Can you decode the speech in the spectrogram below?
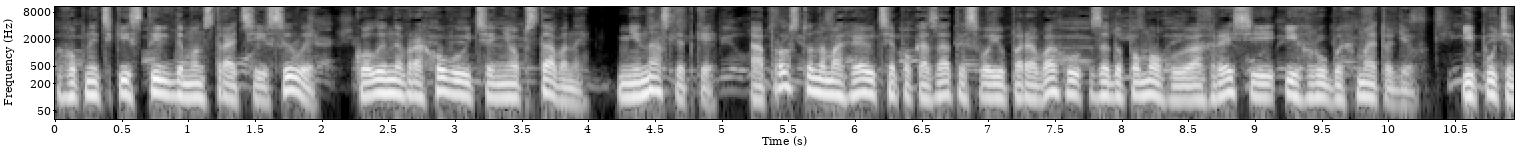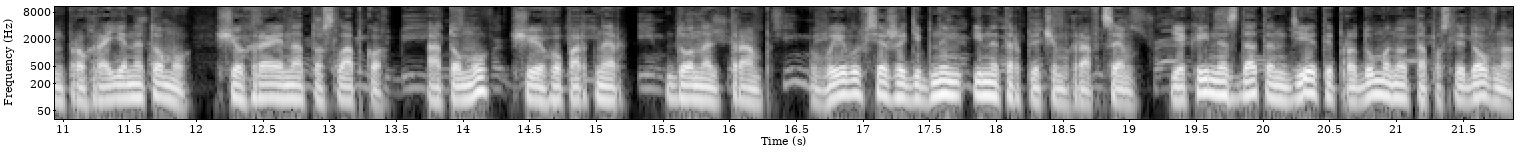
гопницький стиль демонстрації сили, коли не враховуються ні обставини, ні наслідки, а просто намагаються показати свою перевагу за допомогою агресії і грубих методів. І Путін програє не тому, що грає надто слабко, а тому, що його партнер Дональд Трамп виявився жадібним і нетерплячим гравцем, який не здатен діяти продумано та послідовно,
